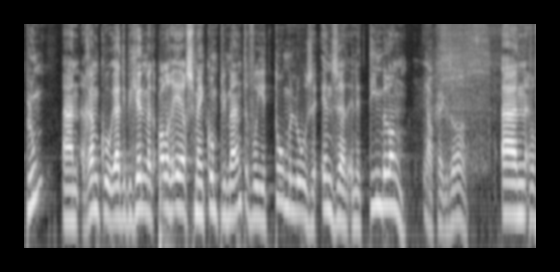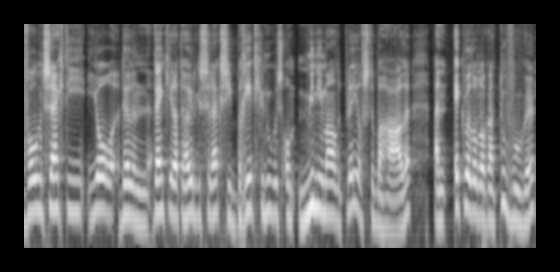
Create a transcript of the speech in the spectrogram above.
Ploem. En Remco, ja, die begint met allereerst mijn complimenten voor je tomeloze inzet in het teambelang. Nou, kijk eens aan. En vervolgens zegt hij, joh Dylan, denk je dat de huidige selectie breed genoeg is om minimaal de play-offs te behalen? En ik wil er nog aan toevoegen,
